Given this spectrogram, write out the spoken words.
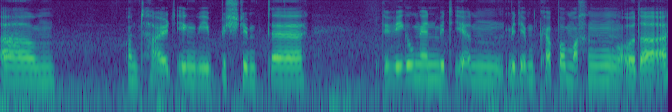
ähm, und halt irgendwie bestimmte Bewegungen mit, ihren, mit ihrem Körper machen oder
